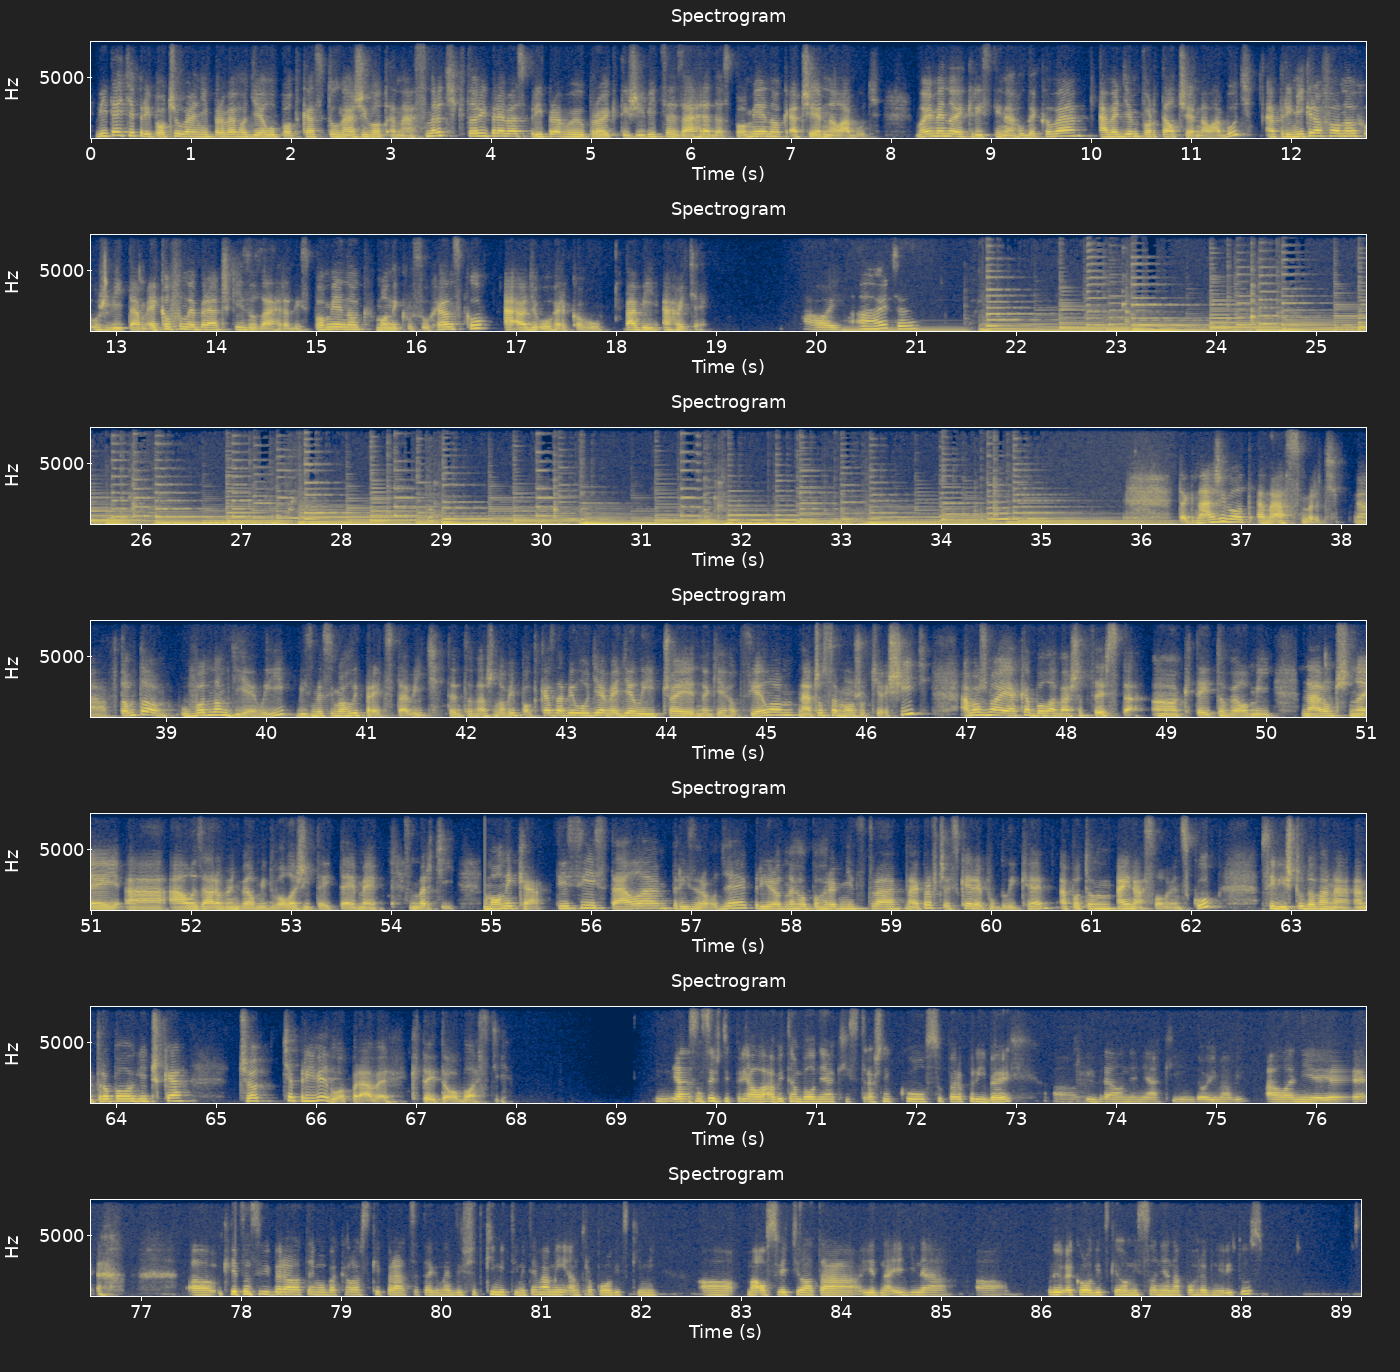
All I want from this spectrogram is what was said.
Vítajte pri počúvaní prvého dielu podcastu Na život a na smrť, ktorý pre vás pripravujú projekty Živice, Záhrada spomienok a Čierna labuť. Moje meno je Kristýna Hudeková a vediem portál Čierna labuť a pri mikrofónoch už vítam ekofunebráčky zo Záhrady spomienok Moniku Suchansku a Aďu Úherkovú. Babi, ahojte. Ahoj. Ahojte. Tak na život a na smrť. A v tomto úvodnom dieli by sme si mohli predstaviť tento náš nový podcast, aby ľudia vedeli, čo je jednak jeho cieľom, na čo sa môžu tešiť a možno aj aká bola vaša cesta k tejto veľmi náročnej, a, ale zároveň veľmi dôležitej téme smrti. Monika, ty si stála pri zrode prírodného pohrebníctva najprv v Českej republike a potom aj na Slovensku. Si vyštudovaná antropologička čo ťa priviedlo práve k tejto oblasti? Ja som si vždy prijala, aby tam bol nejaký strašne cool, super príbeh, ideálne nejaký dojímavý, ale nie je. Keď som si vyberala tému bakalárskej práce, tak medzi všetkými tými témami antropologickými ma osvietila tá jedna jediná vplyv ekologického myslenia na pohrebný ritus.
